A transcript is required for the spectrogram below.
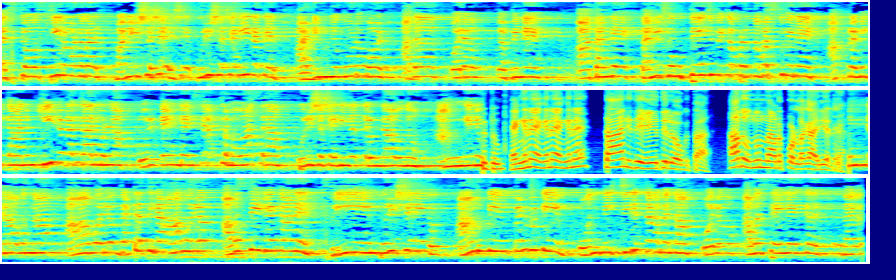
ടെസ്റ്റോസ്റ്റീറോണുകൾ മനുഷ്യ പുരുഷ ശരീരത്തിൽ അടിഞ്ഞുകൂടുമ്പോൾ അത് ഒരു പിന്നെ തന്നെ തന്റെ തനിക്ക് ഉത്തേജിപ്പിക്കപ്പെടുന്ന വസ്തുവിനെ ആക്രമിക്കാനും കീഴടക്കാനുമുള്ള ഒരു ടെൻഡൻസി അക്രമവാസന പുരുഷ ശരീരത്തിൽ ഉണ്ടാവുന്നു. അങ്ങനെ എങ്ങനെ എങ്ങനെ എങ്ങനെ? താൻ ഇത് ഏത് ലോകത്താ? അതൊന്നും നടപ്പുള്ള കാര്യമല്ല. ഉണ്ടാവുന്ന ആ ഒരു ഘട്ടത്തിൽ ആ ഒരു അവസ്ഥയിലേക്കാണ് സ്ത്രീയെയും പുരുഷനെയും ആൺകുട്ടിയും പെൺകുട്ടിയും ഒന്നിച്ചിരുത്തണമെന്ന ഒരു അവസ്ഥയിലേക്ക് ന-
